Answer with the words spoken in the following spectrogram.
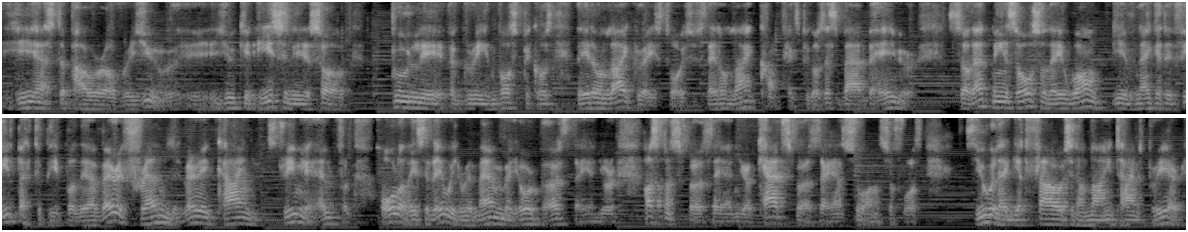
he has the power over you. You can easily so bully agree green boss because they don't like raised voices, they don't like conflicts because that's bad behavior. So that means also they won't give negative feedback to people. They are very friendly, very kind, extremely helpful. All of this, they will remember your birthday and your husband's birthday and your cat's birthday and so on and so forth. So you will get flowers, you know, nine times per year,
